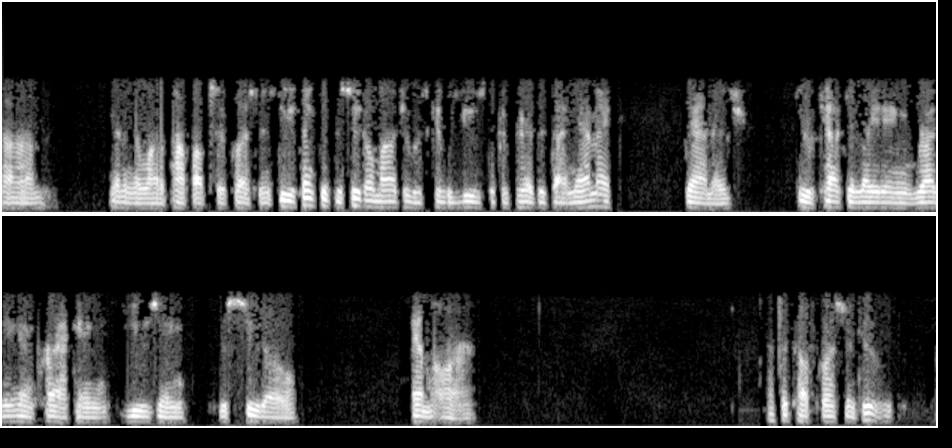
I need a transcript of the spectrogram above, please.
um, getting a lot of pop-ups of questions, do you think that the pseudo modulus can be used to compare the dynamic damage through calculating rutting and cracking using the pseudo MR? That's a tough question too.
